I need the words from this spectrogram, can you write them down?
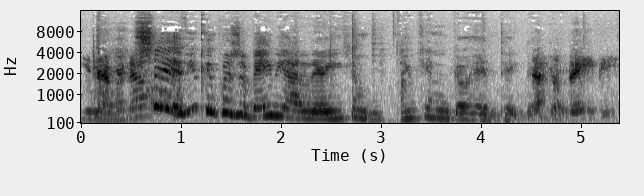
You never know. Shit, if you can push a baby out of there, you can you can go ahead and take that. That's a baby. baby.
